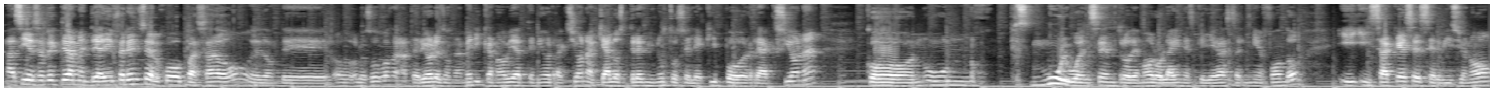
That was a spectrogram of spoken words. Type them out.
Así es, efectivamente, a diferencia del juego pasado, de donde los juegos anteriores donde América no había tenido reacción, aquí a los 3 minutos el equipo reacciona con un pues, muy buen centro de Mauro Laines que llega hasta la línea de fondo y, y, saca ese servicio, ¿no?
